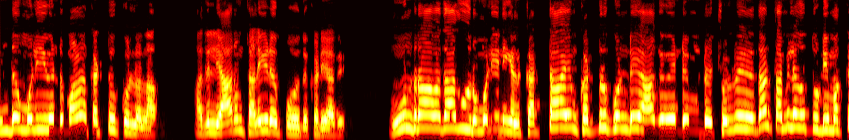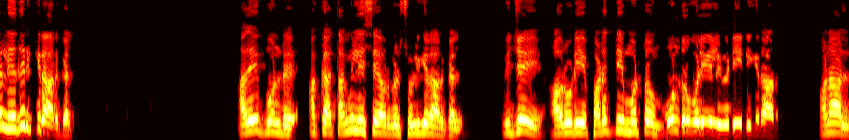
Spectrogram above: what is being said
எந்த மொழி வேண்டுமானாலும் கற்றுக்கொள்ளலாம். அதில் யாரும் தலையிட போவது கிடையாது. மூன்றாவதாக ஒரு மொழியை நீங்கள் கட்டாயம் கற்றுக்கொண்டே ஆக வேண்டும் என்று சொல்வதை தான் தமிழகத்துடைய மக்கள் எதிர்க்கிறார்கள். அதே போன்று அக்கா தமிழிசை அவர்கள் சொல்கிறார்கள் விஜய் அவருடைய படத்தை மட்டும் மூன்று மொழியில் வெளியிடுகிறார் ஆனால்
